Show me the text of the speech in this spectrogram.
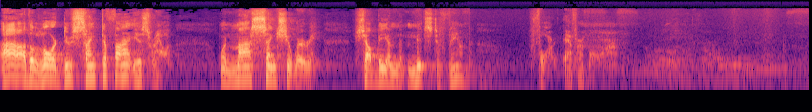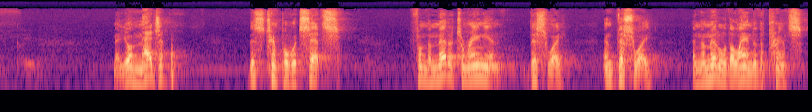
Ah, the Lord do sanctify Israel when my sanctuary shall be in the midst of them forevermore. Now, you imagine this temple which sits from the Mediterranean this way and this way in the middle of the land of the prince.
